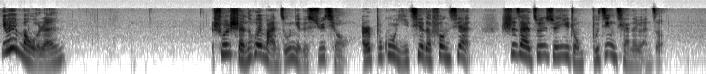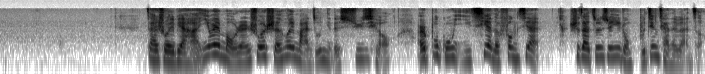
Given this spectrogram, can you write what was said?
因为某人。说神会满足你的需求，而不顾一切的奉献，是在遵循一种不敬钱的原则。再说一遍哈，因为某人说神会满足你的需求，而不顾一切的奉献，是在遵循一种不敬钱的原则。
